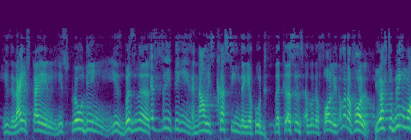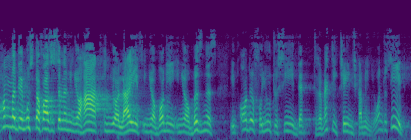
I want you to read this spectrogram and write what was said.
His lifestyle, his clothing, his business, everything is. And now he's cursing the Yahud. The curses are going to fall. It's not going to fall. You have to bring Muhammad and Mustafa in your heart, in your life, in your body, in your business, in order for you to see that dramatic change coming. You want to see it.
